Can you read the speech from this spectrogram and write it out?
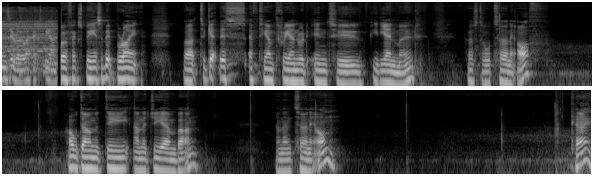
M0 FXB. FXB, it's a bit bright, but to get this FTM 300 into PDN mode, first of all turn it off. Hold down the D and the GM button and then turn it on. Okay.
